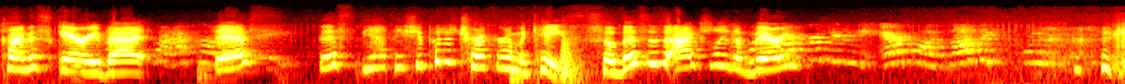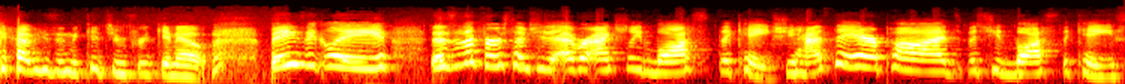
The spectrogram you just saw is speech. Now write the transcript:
kind of scary, but this this yeah, they should put a tracker on the case. So this is actually the very the AirPods, not the case. Gabby's in the kitchen freaking out. Basically, this is the first time she's ever actually lost the case. She has the AirPods, but she lost the case.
